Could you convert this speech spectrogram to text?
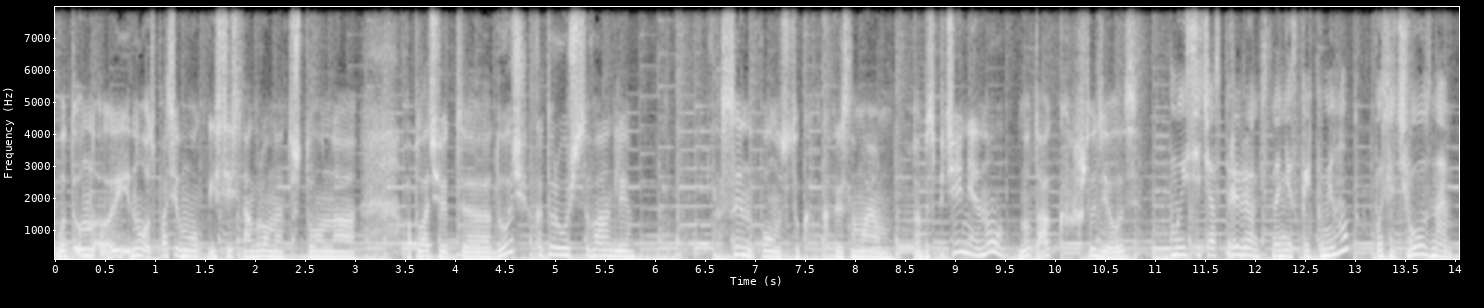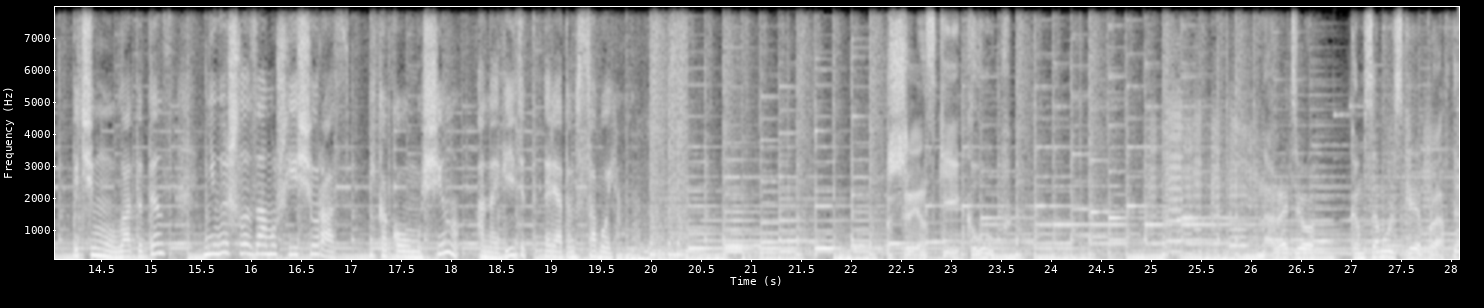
Вот он, э, ну, спасибо ему, естественно, огромное, что он э, оплачивает э, дочь, которая учится в Англии. Сын полностью, как говорится, на моем обеспечении. Ну, ну так, что делать? Мы сейчас прервемся на несколько минут, после чего узнаем, почему Лада Дэнс не вышла замуж еще раз и какого мужчину она видит рядом с собой. Женский клуб на радио «Комсомольская правда».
